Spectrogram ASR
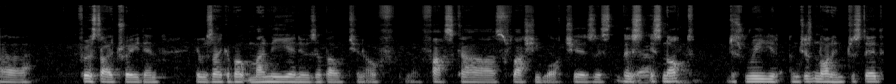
uh, first started trading, it was like about money and it was about you know, f- you know, fast cars, flashy watches. It's this Yeah. it's not just really I'm just not interested.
